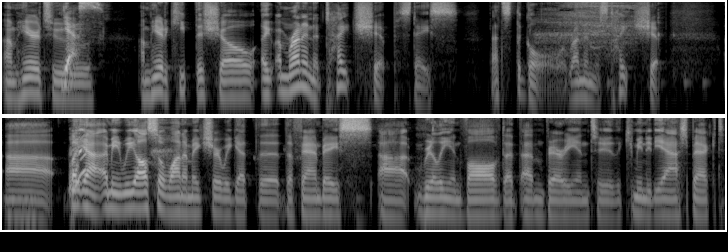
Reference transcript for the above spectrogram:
I'm here to yes I'm here to keep this show. I, I'm running a tight ship, Stace. That's the goal. Running this tight ship. Uh, but yeah, I mean, we also want to make sure we get the the fan base uh, really involved. I, I'm very into the community aspect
